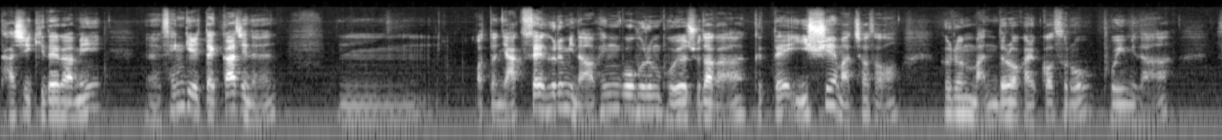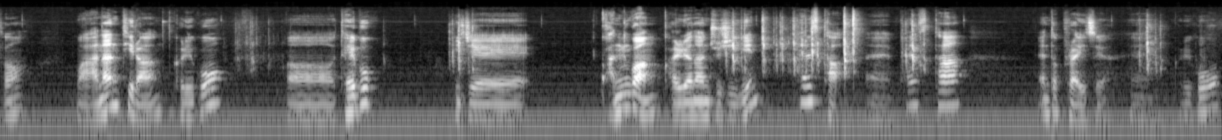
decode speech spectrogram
다시 기대감이 에, 생길 때까지는 음, 어떤 약세 흐름이나 횡보 흐름 보여주다가 그때 이슈에 맞춰서 흐름 만들어 갈 것으로 보입니다. 그래서 뭐 아난티랑 그리고 어, 대북 이제 관광 관련한 주식인 펜스타, 예, 펜스타 엔터프라이즈 예, 그리고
